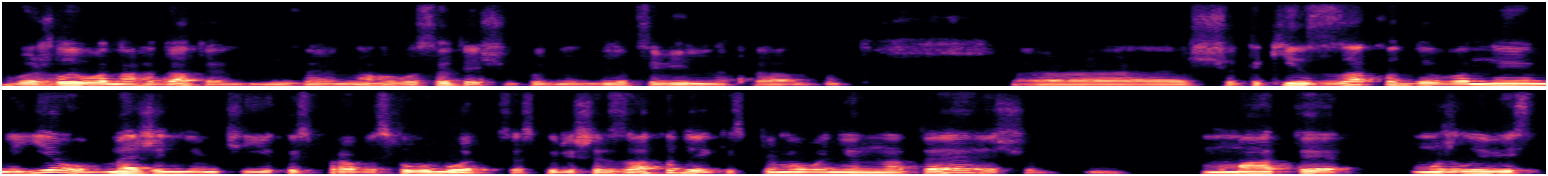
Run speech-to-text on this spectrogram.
важливо нагадати, не знаю, наголосити, що для цивільних, та, е, що такі заходи вони не є обмеженням чиїхось прав і свобод. Це скоріше заходи, які спрямовані на те, щоб мати можливість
